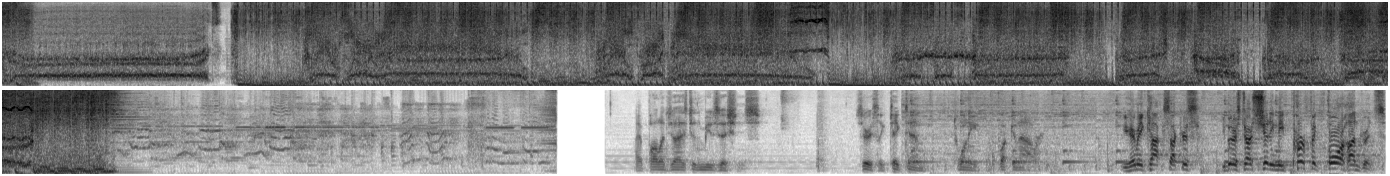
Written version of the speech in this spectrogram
I apologize to the musicians. Seriously, take 10, 20, fucking hour. You hear me, cocksuckers? You better start shooting me perfect 400s.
